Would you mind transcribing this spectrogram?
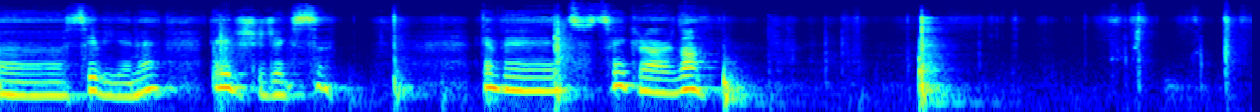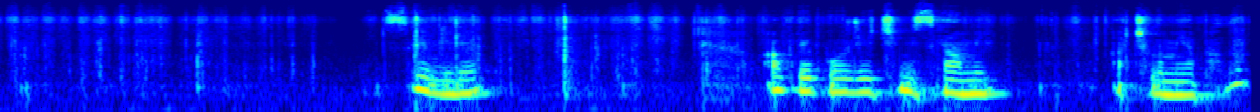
e, seviyene erişeceksin. Evet tekrardan sevgili Akrep Burcu için iskambil açılımı yapalım.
